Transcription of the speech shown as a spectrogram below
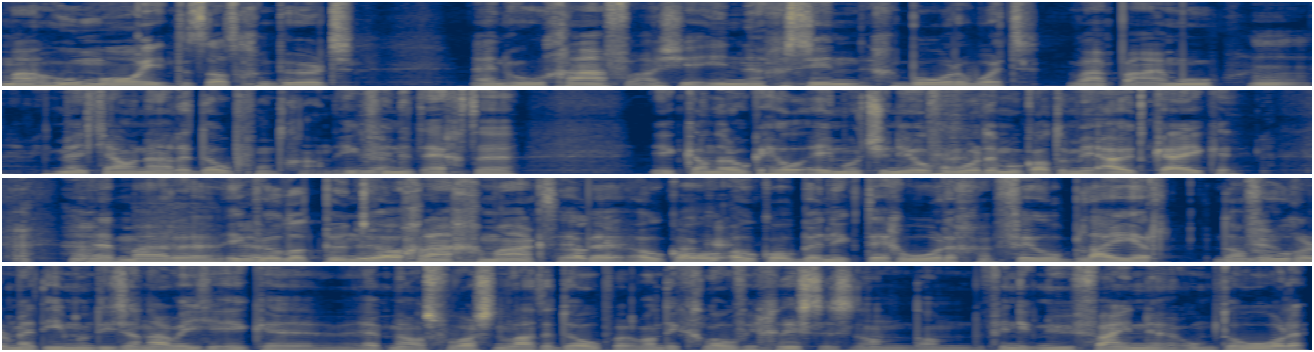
Maar hoe mooi dat dat gebeurt en hoe gaaf als je in een gezin geboren wordt waar pa en moe Hmm. met jou naar de doopvond gaan. Ik Ja. vind het echt... eh, ik kan er ook heel emotioneel van worden. Moet ik altijd mee uitkijken. Hè, maar eh, ik Ja. wil dat punt Ja. wel graag gemaakt hebben. Ook, al, ook al ben ik tegenwoordig veel blijer dan vroeger met iemand die zegt... nou weet je, ik eh, heb me als volwassene laten dopen... want ik geloof in Christus. Dan, dan vind ik nu fijn om te horen...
